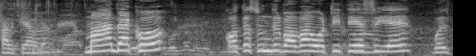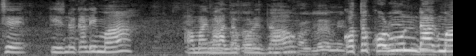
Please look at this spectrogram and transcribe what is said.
কালকে আমরা। মা দেখো কত সুন্দর বাবা ওটিতে শুয়ে বলছে কৃষ্ণকালী মা আমায় ভালো করে দাও। কত করুণ ডাক মা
